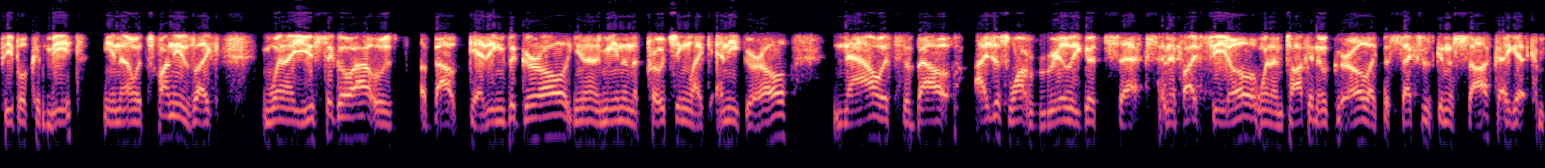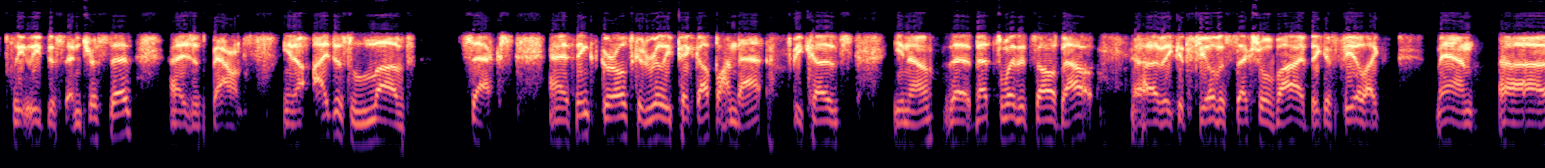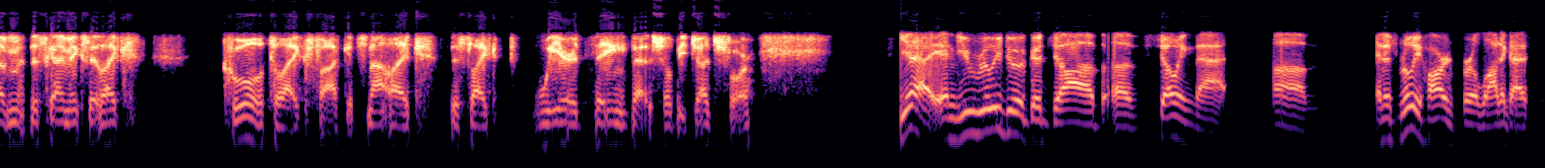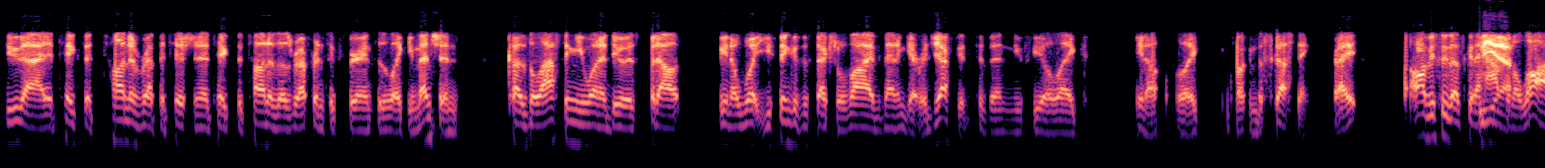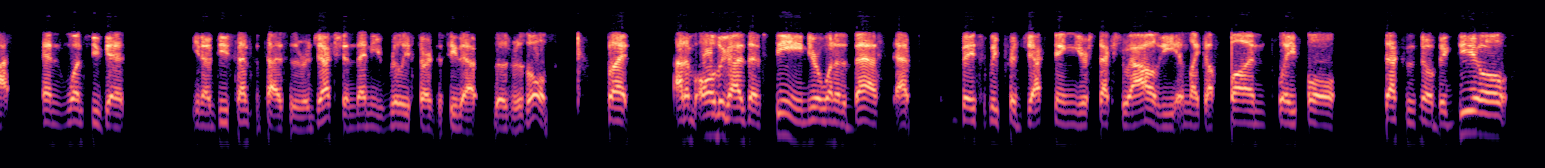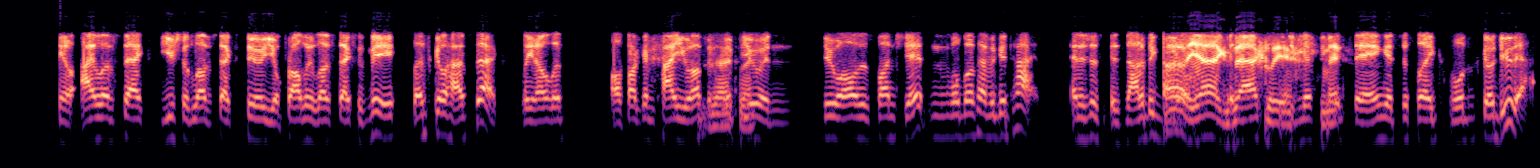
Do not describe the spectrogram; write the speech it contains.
people could meet. You know, what's funny is like when I used to go out, it was about getting the girl, you know what I mean, and approaching like any girl. Now it's about I just want really good sex. And if I feel when I'm talking to a girl like the sex is gonna suck, I get completely disinterested and I just bounce. You know, I just love sex. And I think girls could really pick up on that because, you know, that that's what it's all about. Uh, they could feel the sexual vibe. They could feel like man, um, this guy makes it like cool to like fuck. It's not like this like weird thing that she'll be judged for. Yeah, and you really do a good job of showing that. Um, and it's really hard for a lot of guys to do that. It takes a ton of repetition. It takes a ton of those reference experiences, like you mentioned, because the last thing you want to do is put out, you know, what you think is a sexual vibe, and then get rejected, because then you feel like, you know, like fucking disgusting right? Obviously, that's going to happen yeah. a lot. And once you get, you know, desensitized to the rejection, then you really start to see that those results. But out of all the guys I've seen, you're one of the best at basically projecting your sexuality in like a fun, playful, sex is no big deal. You know, I love sex. You should love sex too. You'll probably love sex with me. Let's go have sex. You know, let's I'll fucking tie you up and whip you and do all this fun shit, and we'll both have a good time. And it's just, it's not a big deal. Oh yeah, It's exactly. a significant thing. It's just like, we'll just go do that.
